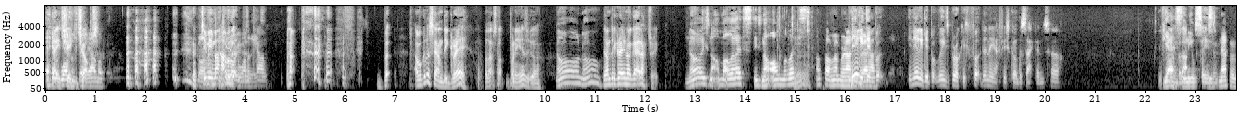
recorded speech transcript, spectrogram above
It Hey, wasn't cheeky chops. Hamilton. Go on, Jimmy then. McIlroy One of count. But I was going to say Andy Gray, but that's not 20 years ago. No, no. Did Andy Gray not get a hat trick? No, he's not on my list. He's not on the list. I can't remember He nearly Gray did, but he nearly did. But Leeds broke his foot, didn't he? After he scored the second, so Yes, and he, he was never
